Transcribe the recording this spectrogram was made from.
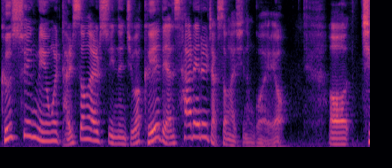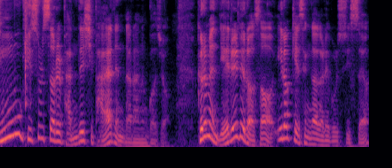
그 수행 내용을 달성할 수 있는지와 그에 대한 사례를 작성하시는 거예요. 어, 직무 기술서를 반드시 봐야 된다라는 거죠. 그러면 예를 들어서 이렇게 생각을 해볼 수 있어요.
